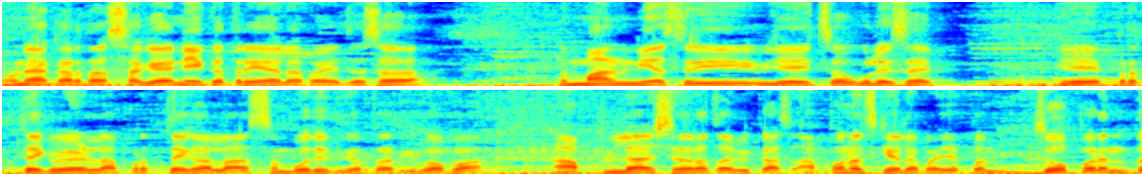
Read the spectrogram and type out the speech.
होण्याकरता सगळ्यांनी एकत्र यायला पाहिजे. जसं माननीय श्री विजय चौगुले साहेब हे प्रत्येक वेळेला प्रत्येकाला संबोधित करतात की बाबा आपल्या शहराचा विकास आपणच केला पाहिजे. पण जोपर्यंत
